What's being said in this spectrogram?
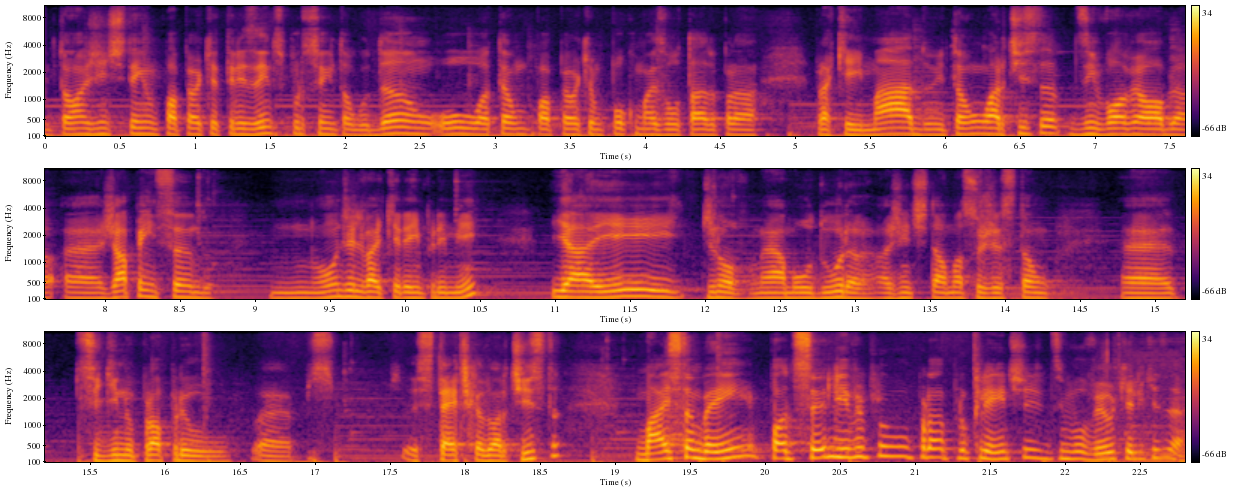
Então, a gente tem um papel que é 300% algodão, ou até um papel que é um pouco mais voltado para queimado. Então, o artista desenvolve a obra é, já pensando onde ele vai querer imprimir. E aí, de novo, né, a moldura, a gente dá uma sugestão é, seguindo o próprio é, estética do artista, mas também pode ser livre para o cliente desenvolver o que ele quiser.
